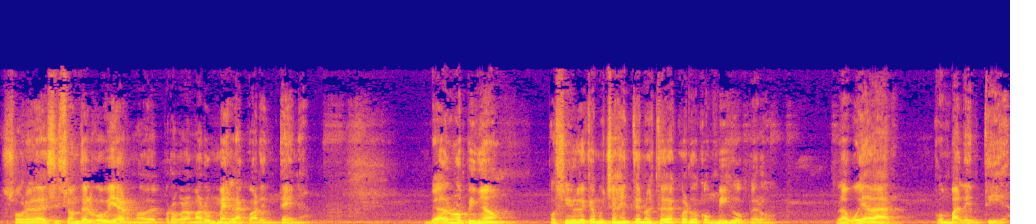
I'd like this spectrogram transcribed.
sobre la decisión del gobierno de programar un mes la cuarentena. Voy a dar una opinión. Posible que mucha gente no esté de acuerdo conmigo, pero la voy a dar con valentía.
